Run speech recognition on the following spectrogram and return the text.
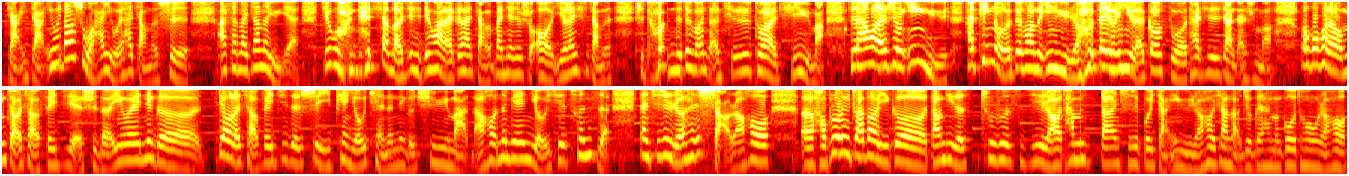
讲一讲，因为当时我还以为他讲的是阿塞拜疆的语言，结果向导接起电话来跟他讲了半天，就说哦，原来是讲的是土，那对方讲的其实是土耳其语嘛，所以他后来是用英语，他听懂了对方的英语，然后再用英语来告诉我他其实讲讲什么。包括后来我们找小飞机也是的，因为那个掉了小飞机的是一片油田的那个区域嘛，然后那边有一些村子，但其实人很少，然后呃好不容易抓到一个当地的出租车司机，然后他们当然其实不会讲英语，然后向导就跟他们沟通，然后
